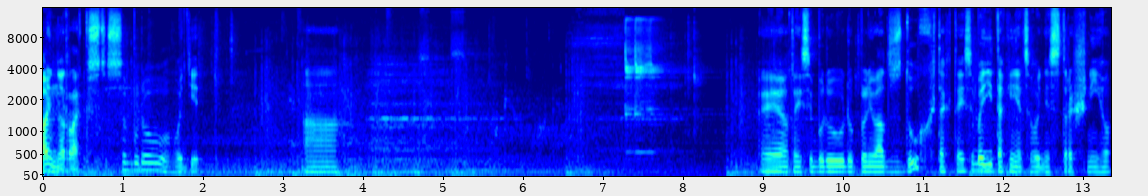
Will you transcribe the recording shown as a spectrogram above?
Line racks, to se budou hodit. A... Jo, tady si budu doplňovat vzduch, tak tady se bude dít taky něco hodně strašného.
